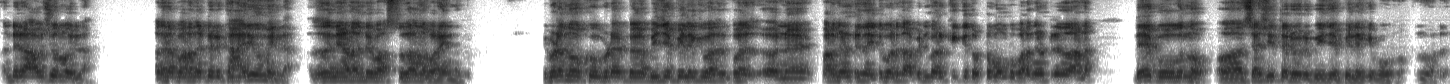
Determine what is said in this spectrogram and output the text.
അതിന്റെ ഒരു ആവശ്യമൊന്നുമില്ല. അങ്ങനെ പറഞ്ഞിട്ടൊരു കാര്യവുമില്ല. അത് തന്നെയാണ് അതിന്റെ വസ്തുത എന്ന് പറയുന്നത്. ഇവിടെ നോക്കൂ ഇവിടെ ബി ജെ പിയിലേക്ക് പിന്നെ പറഞ്ഞുകൊണ്ടിരുന്ന ഇതുപോലെ അബിൻ വർക്കിക്ക് തൊട്ടു മുമ്പ് പറഞ്ഞുകൊണ്ടിരുന്നതാണ് ദേ പോകുന്നു ശശി തരൂർ ബി ജെ പിയിലേക്ക് പോകുന്നു എന്ന് പറഞ്ഞു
